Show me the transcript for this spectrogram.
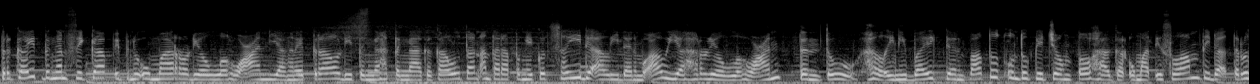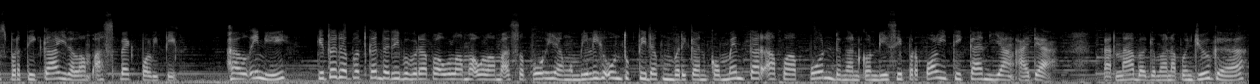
Terkait dengan sikap Ibnu Umar radhiyallahu an yang netral di tengah-tengah kekalutan antara pengikut Sayyidah Ali dan Muawiyah radhiyallahu an, tentu hal ini baik dan patut untuk dicontoh agar umat Islam tidak terus bertikai dalam aspek politik. Hal ini kita dapatkan dari beberapa ulama-ulama sepuh yang memilih untuk tidak memberikan komentar apa pun dengan kondisi perpolitikan yang ada. Karena bagaimanapun juga,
